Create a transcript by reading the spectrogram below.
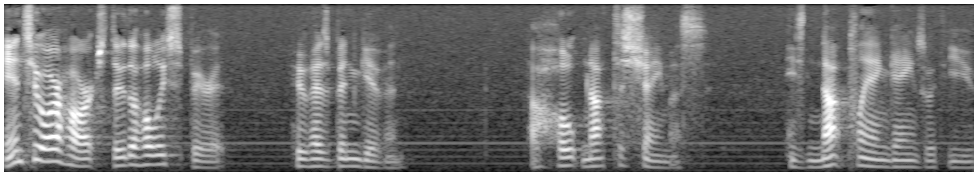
into our hearts through the Holy Spirit who has been given a hope not to shame us. He's not playing games with you.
